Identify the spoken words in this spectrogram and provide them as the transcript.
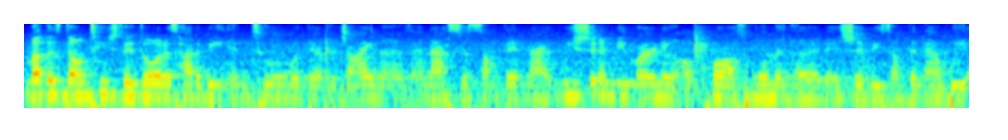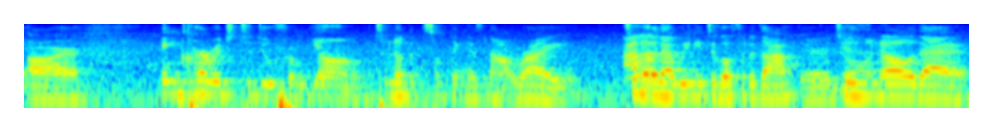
Mothers don't teach their daughters how to be in tune with their vaginas, and that's just something that we shouldn't be learning across womanhood. It should be something that we are encouraged to do from young. To know that something is not right. To I know that we need to go to the doctor. To Yeah. know that,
